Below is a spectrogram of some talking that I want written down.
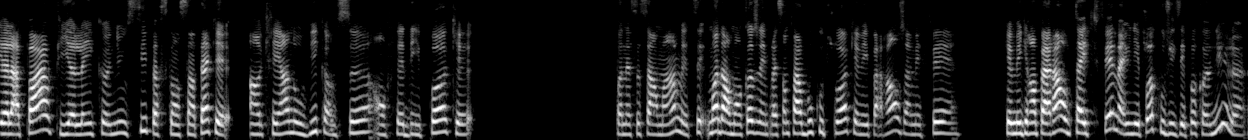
Il y a la peur, puis il y a l'inconnu aussi, parce qu'on s'entend qu'en créant nos vies comme ça, on fait des pas que pas nécessairement, mais tu sais, moi, dans mon cas, j'ai l'impression de faire beaucoup de pas que mes parents n'ont jamais fait, que mes grands-parents ont peut-être fait, mais à une époque où je ne les ai pas connus, là.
